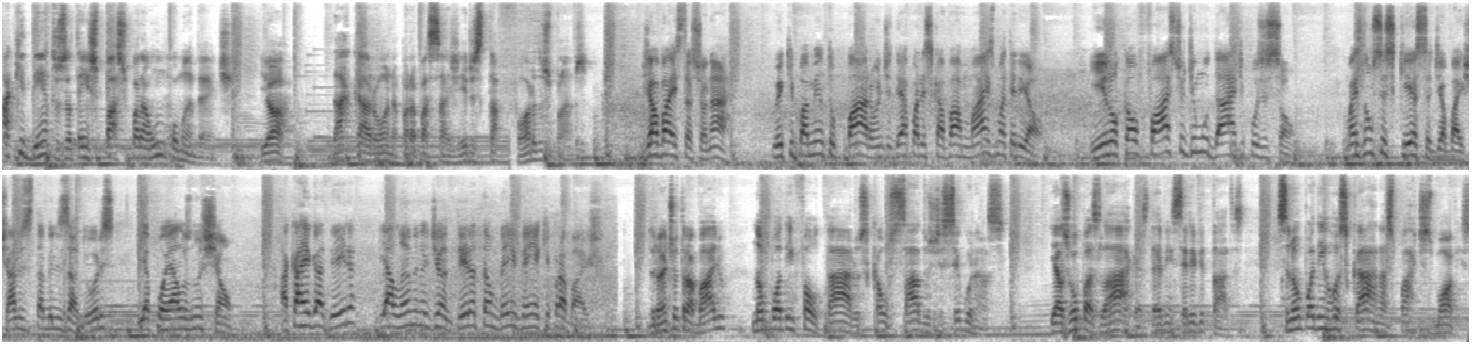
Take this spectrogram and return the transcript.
aqui dentro só tem espaço para um comandante. E ó, dar carona para passageiros está fora dos planos. Já vai estacionar? O equipamento para onde der para escavar mais material e em local fácil de mudar de posição. Mas não se esqueça de abaixar os estabilizadores e apoiá-los no chão. A carregadeira e a lâmina dianteira também vêm aqui para baixo. Durante o trabalho, não podem faltar os calçados de segurança. E as roupas largas devem ser evitadas, senão podem enroscar nas partes móveis.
